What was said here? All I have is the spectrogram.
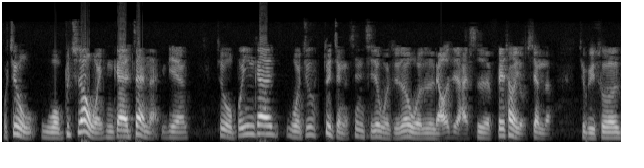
我就我不知道我应该在哪一边，就我不应该，我就对整个事情，其实我觉得我的了解还是非常有限的。就比如说，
